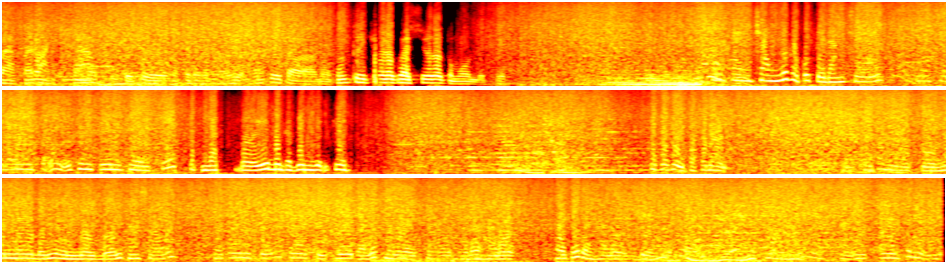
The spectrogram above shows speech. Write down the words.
và phái đoàn cấp cao. Sang trong nước và quốc tế đáng chú ý, ngay sau đây sẽ là những thông tin thời tiết cập nhật với biên tập viên Nguyễn Kiên. Thưa quý vị và các bạn, trong các ngày từ hôm nay đến ngày 14 tháng 6, thời gian diễn ra kỳ thi vào lớp 10 tại thủ đô Hà Nội. Thời tiết ở Hà Nội chuyển biến khả năng cao xuất hiện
